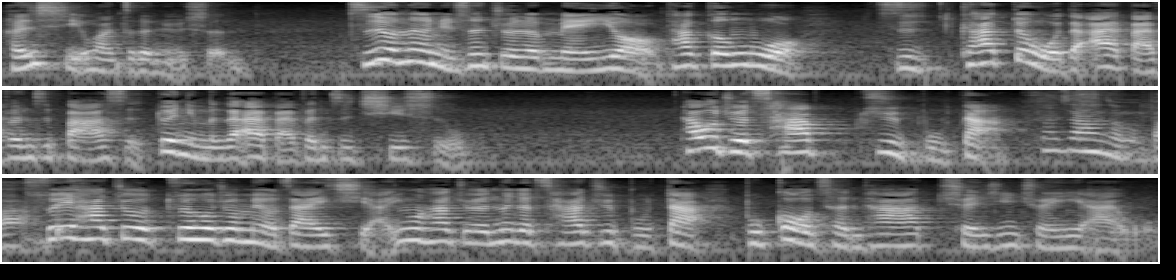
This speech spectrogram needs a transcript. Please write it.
很喜欢这个女生，只有那个女生觉得没有，他跟我只他对我的爱百分之八十，对你们的爱百分之七十五，他会觉得差距不大。那这样怎么办？所以他就最后就没有在一起啊，因为他觉得那个差距不大，不构成他全心全意爱我。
